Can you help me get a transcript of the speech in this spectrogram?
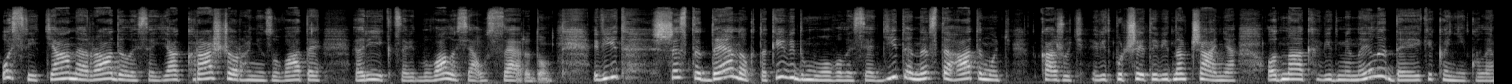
Освітяни радилися, як краще організувати рік. Це відбувалося у середу. Від шестиденок таки відмовилися. Діти не встигатимуть кажуть, відпочити від навчання, однак відмінили деякі канікули.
